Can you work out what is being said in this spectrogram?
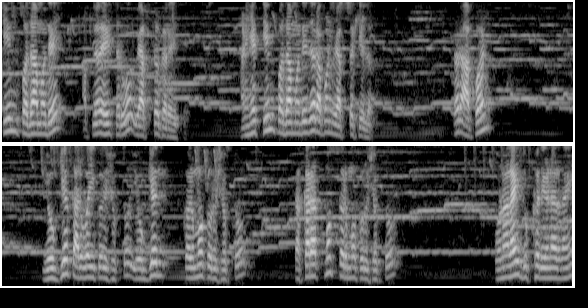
तीन पदामध्ये आपल्याला हे सर्व व्याप्त करायचं आणि हे तीन पदामध्ये जर आपण व्याप्त केलं तर आपण योग्य कारवाई करू शकतो योग्य कर्म करू शकतो सकारात्मक कर्म करू शकतो. कोणालाही दुःख देणार नाही.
